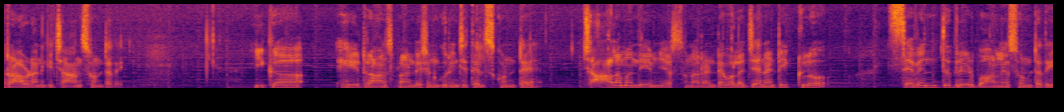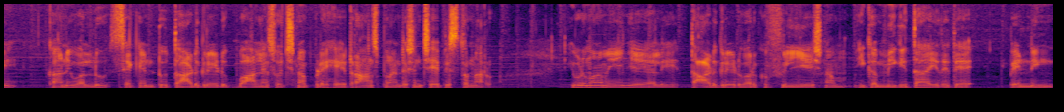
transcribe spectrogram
రావడానికి ఛాన్స్ ఉంటుంది. ఇక హెయిర్ ట్రాన్స్ప్లాంటేషన్ గురించి తెలుసుకుంటే చాలామంది ఏం చేస్తున్నారంటే వాళ్ళ జెనెటిక్లో సెవెంత్ గ్రేడ్ బాల్నెస్ ఉంటుంది. కానీ వాళ్ళు second to third grade baldness వచ్చినప్పుడే హెయిర్ ట్రాన్స్ప్లాంటేషన్ చేపిస్తున్నారు. ఇప్పుడు మనం ఏం చేయాలి? థర్డ్ గ్రేడ్ వరకు ఫిల్ చేసినాం. ఇక మిగతా ఏదైతే పెండింగ్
